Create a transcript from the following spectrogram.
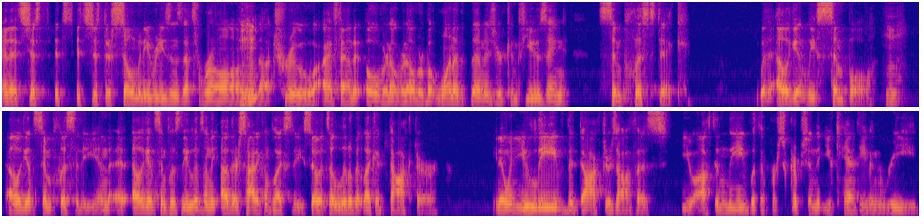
and it's just it's it's just there's so many reasons that's wrong Mhm. and not true. I've found it over and over and over but one of them is you're confusing simplistic with elegantly simple Hmm. elegant simplicity. And uh, elegant simplicity lives on the other side of complexity. So it's a little bit like a doctor. You know when you leave the doctor's office you often leave with a prescription that you can't even read.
